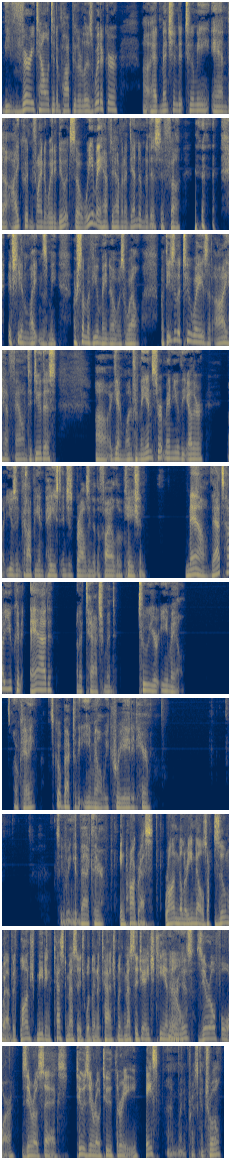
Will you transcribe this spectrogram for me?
The very talented and popular Liz Whitaker uh, had mentioned it to me, and uh, I couldn't find a way to do it. So we may have to have an addendum to this if uh, if she enlightens me, or some of you may know as well. But these are the two ways that I have found to do this. Uh, again, one from the insert menu, the other uh, using copy and paste and just browsing to the file location. Now, that's how you can add an attachment to your email. Okay, let's go back to the email we created here. See if we can get back there. In progress. Ron Miller emails are Zoom web launch meeting test message with an attachment message HTML There it is. 0406 2023 ACE I'm going to press control.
